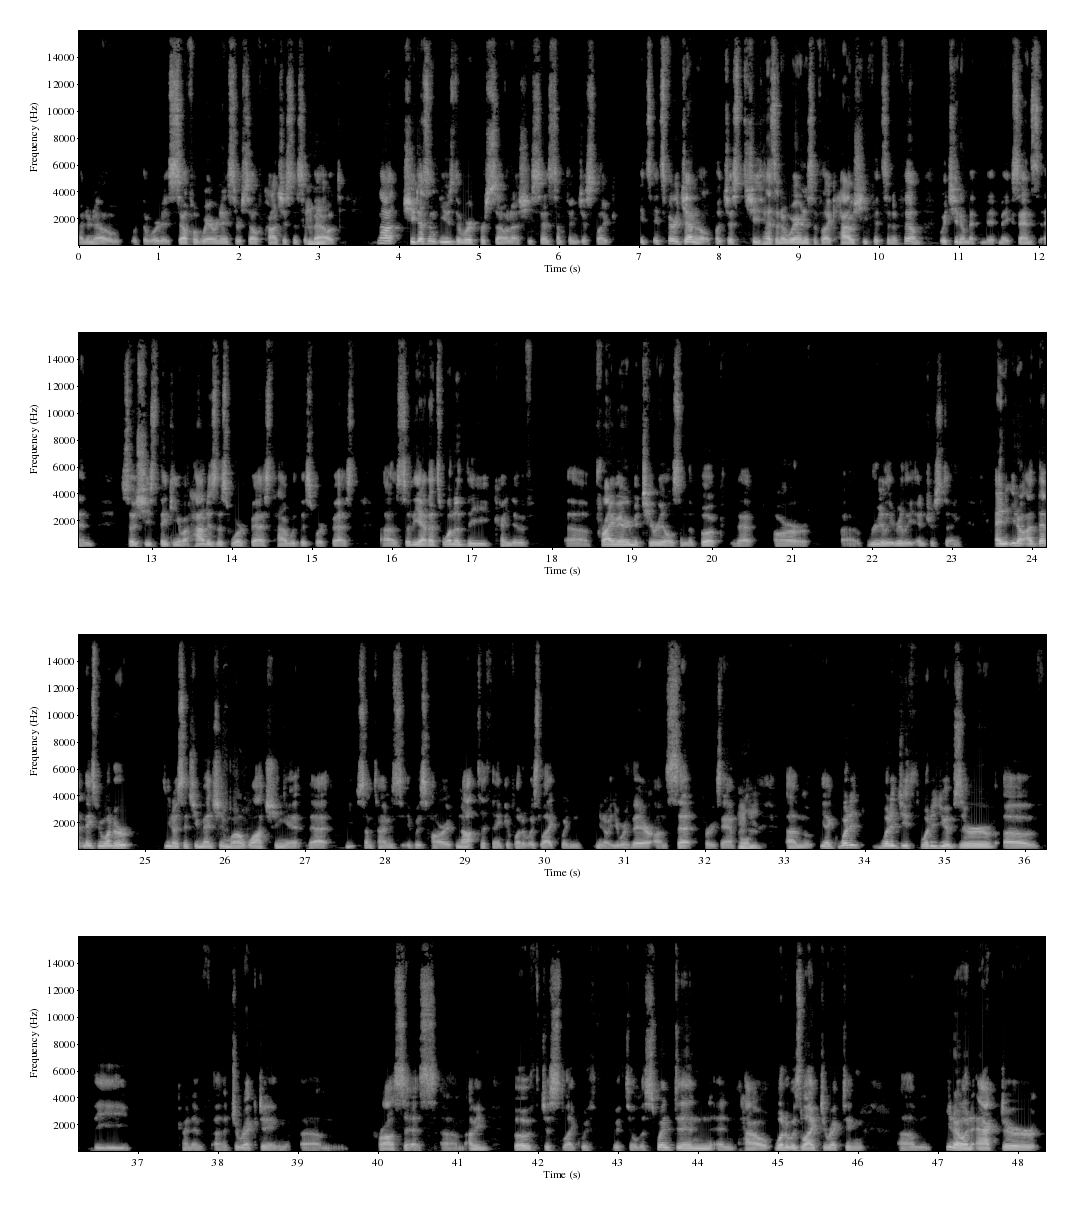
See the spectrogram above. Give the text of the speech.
I don't know what the word is self awareness or self consciousness mm-hmm. about not she doesn't use the word persona. She says something just like it's it's very general, but just she has an awareness of like how she fits in a film, which you know it makes sense. And so she's thinking about how does this work best? How would this work best? Uh, so yeah, that's one of the kind of uh, primary materials in the book that are uh, really really interesting. And you know that makes me wonder. You know, since you mentioned while watching it that sometimes it was hard not to think of what it was like when you know you were there on set, for example. Mm-hmm. Um, yeah, what did what did you what did you observe of the kind of uh, directing um, process? Um, I mean, both just like with with Tilda Swinton and how what it was like directing, um, you know, an actor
